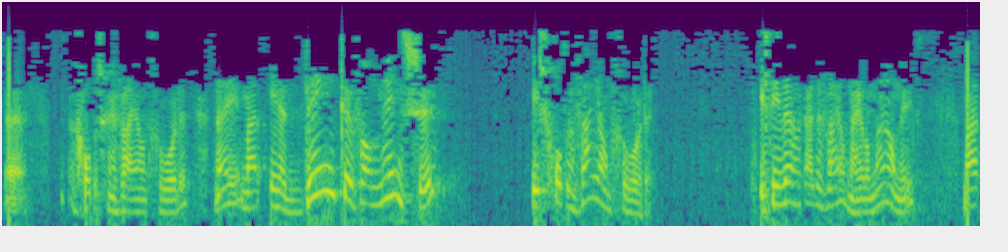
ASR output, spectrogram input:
Uh, God is geen vijand geworden. Nee, maar in het denken van mensen is God een vijand geworden. Is die in werkelijkheid een vijand? Nee, helemaal niet. Maar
